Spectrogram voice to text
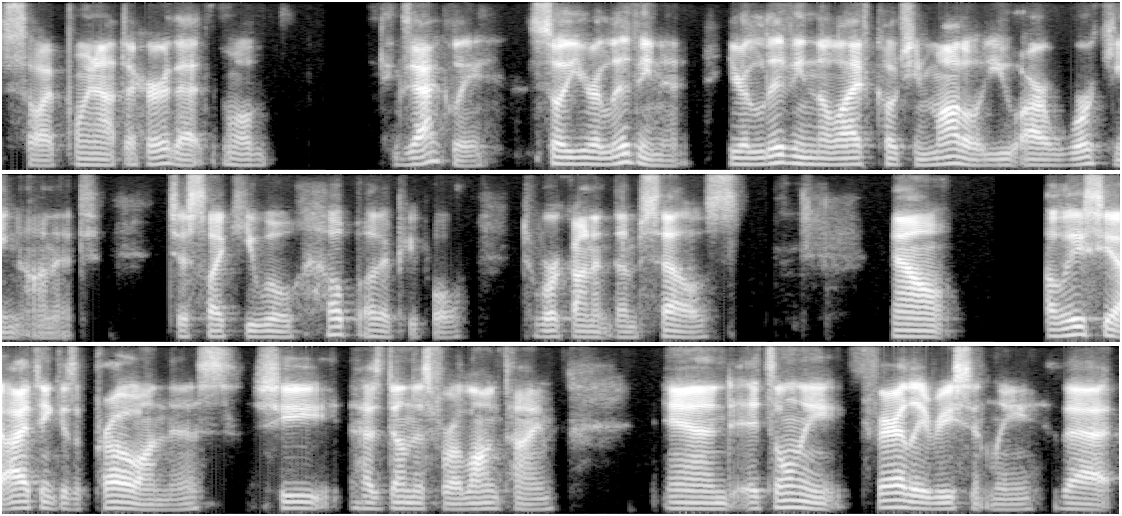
So I point out to her that, well, exactly. So you're living it. You're living the life coaching model. You are working on it, just like you will help other people to work on it themselves. Now, Alicia, I think, is a pro on this. She has done this for a long time. And it's only fairly recently that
